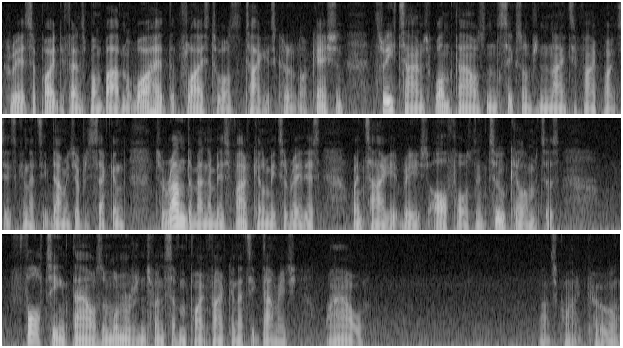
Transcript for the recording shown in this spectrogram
creates a point defense bombardment warhead that flies towards the target's current location. Three times 1,695.6 kinetic damage every second to random enemies, 5 kilometer radius when target reached all foes within 2 kilometers 14,127.5 kinetic damage. Wow. That's quite cool.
